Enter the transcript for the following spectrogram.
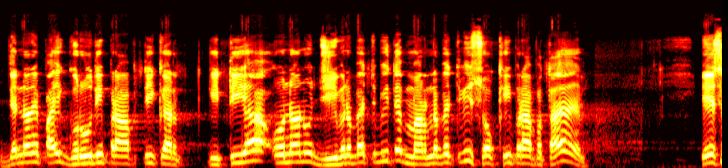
ਜਿਨ੍ਹਾਂ ਨੇ ਭਾਈ ਗੁਰੂ ਦੀ ਪ੍ਰਾਪਤੀ ਕਰ, ਕੀਤੀ ਆ, ਉਹਨਾਂ ਨੂੰ ਜੀਵਨ ਵਿੱਚ ਵੀ ਤੇ ਮਰਨ ਵਿੱਚ ਵੀ ਸੁੱਖ ਹੀ ਪ੍ਰਾਪਤ ਹੈ ਇਸ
